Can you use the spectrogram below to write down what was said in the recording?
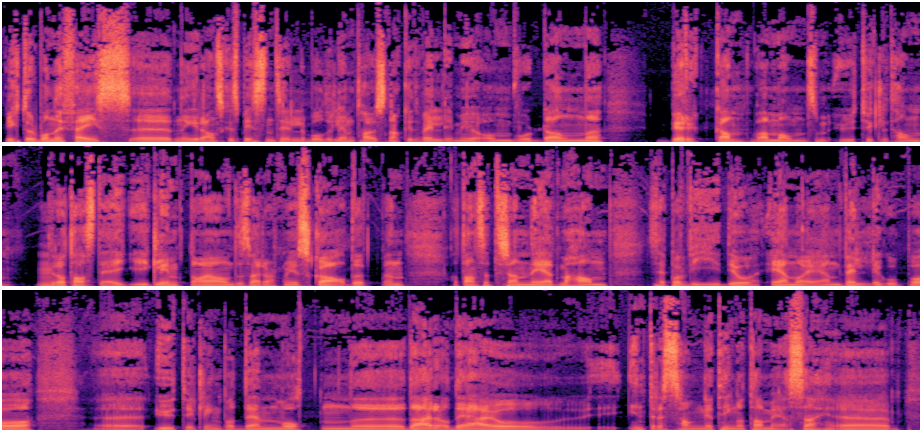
Victor Boniface, eh, den nigeranske spissen til Bodø-Glimt, har jo snakket veldig mye om hvordan eh, Bjørkan var mannen som utviklet han til å ta steg i Glimt. Nå har han dessverre vært mye skadet, men at han setter seg ned med han, ser på video én og én, veldig god på uh, utvikling på den måten uh, der. Og det er jo interessante ting å ta med seg. eh,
